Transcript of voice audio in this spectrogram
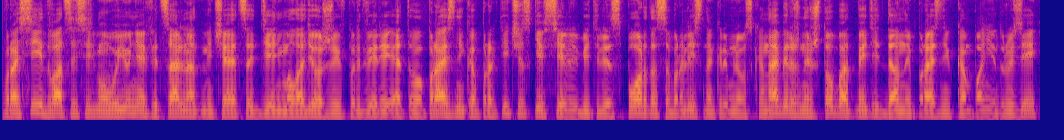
В России 27 июня официально отмечается День молодежи, и в преддверии этого праздника практически все любители спорта собрались на Кремлевской набережной, чтобы отметить данный праздник в компании друзей,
